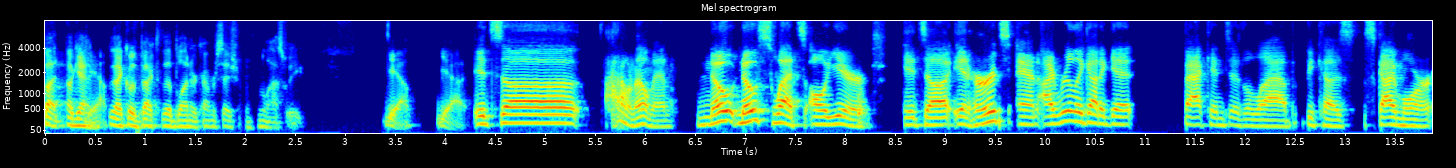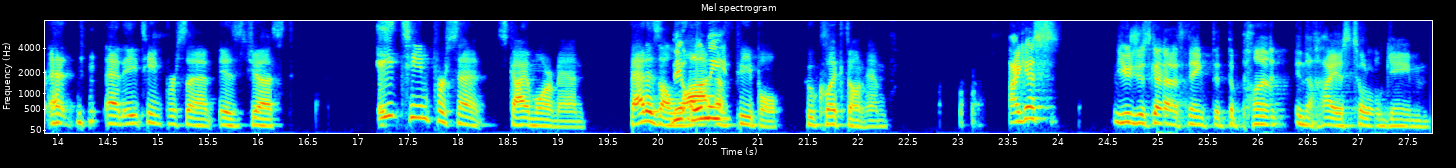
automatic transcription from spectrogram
But again, yeah. that goes back to the blender conversation from last week. Yeah. Yeah. It's uh I don't know, man. No no sweats all year. It's uh it hurts and I really got to get back into the lab because Skyy Moore at at 18% is just 18% Sky Moore, man. That is a the lot only, of people who clicked on him. I guess you just got to think that the punt in the highest total game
